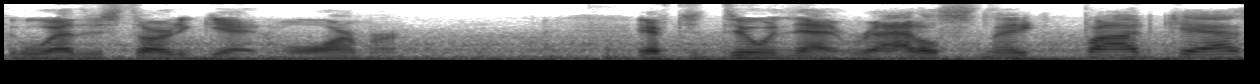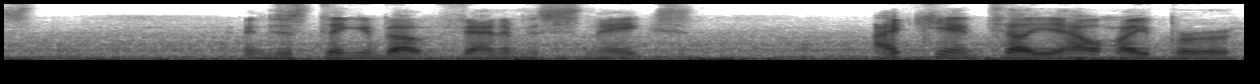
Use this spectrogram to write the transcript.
the weather started getting warmer. After doing that rattlesnake podcast and just thinking about venomous snakes, I can't tell you how hyper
